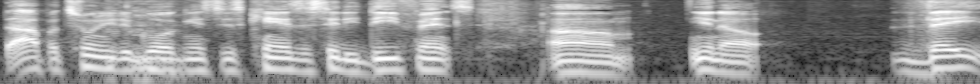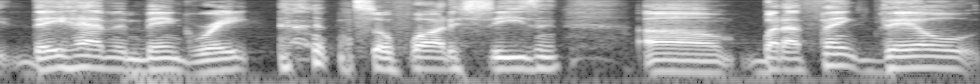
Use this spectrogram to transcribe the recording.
the opportunity to go against this Kansas City defense, um, you know, they they haven't been great so far this season, um, but I think they'll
